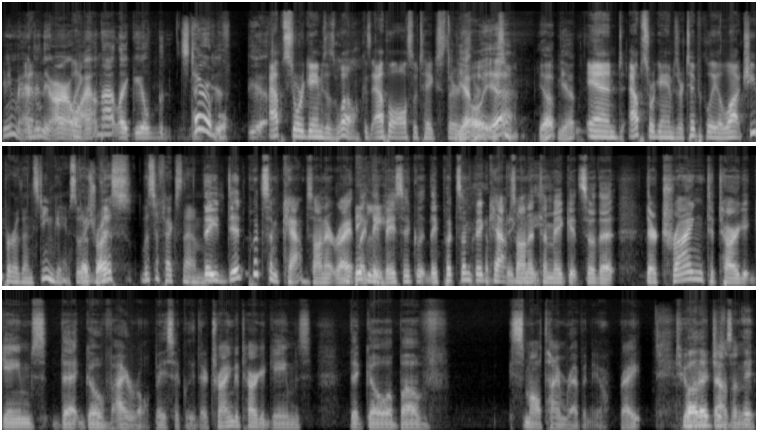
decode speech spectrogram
can you imagine And, the ROI like- on that like you'll It's terrible. yeah App Store games as well, because Apple also takes their Yep. Oh 30%. yeah, yep. yep And App Store games are typically a lot cheaper than Steam games, so That's they, right. this this affects them. They did put some caps on it, right? Like they basically they put some big caps on it to make it so that they're trying to target games that go viral. Basically, they're trying to target games that go above small time revenue, right? Two Well, they're hundred just- thousand it-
